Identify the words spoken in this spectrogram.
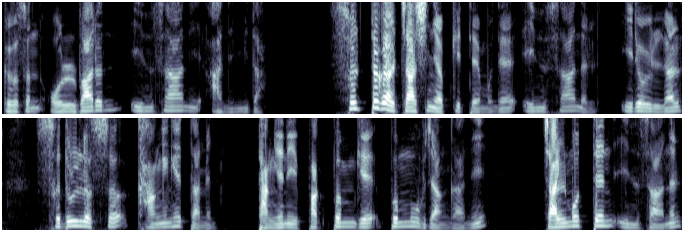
그것은 올바른 인사안이 아닙니다. 설득할 자신이 없기 때문에 인사안을 일요일 날 서둘러서 강행했다면 당연히 박범계 법무부 장관이 잘못된 인사안을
